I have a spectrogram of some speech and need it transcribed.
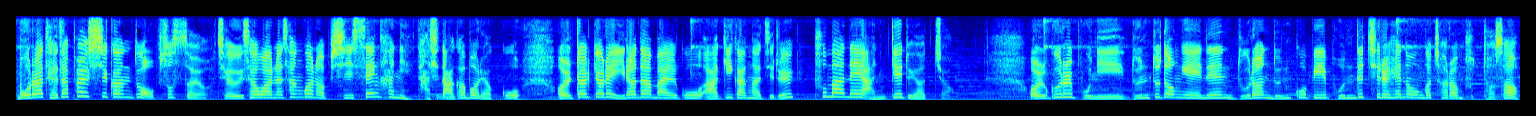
뭐라 대답할 시간도 없었어요. 제 의사와는 상관없이 쌩하니 다시 나가버렸고 얼떨결에 일하다 말고 아기 강아지를 품 안에 안게 되었죠. 얼굴을 보니 눈두덩이에는 누런 눈곱이 본드칠을 해놓은 것처럼 붙어서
